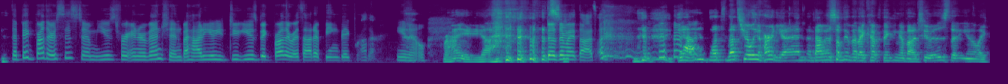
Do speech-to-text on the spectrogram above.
the Big Brother system used for intervention, but how do you do, use Big Brother without it being Big Brother? You know, right? Yeah, those are my thoughts. yeah, that's that's really hard. Yeah, and, and that was something that I kept thinking about too. Is that you know like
